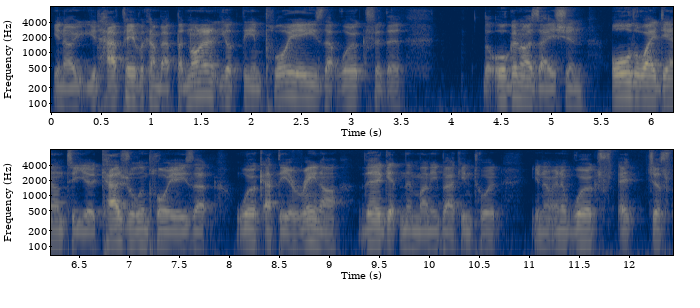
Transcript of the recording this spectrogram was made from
You know, you'd have people come back, but not only you got the employees that work for the the organization, all the way down to your casual employees that work at the arena. They're getting their money back into it. You know, and it works. It just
